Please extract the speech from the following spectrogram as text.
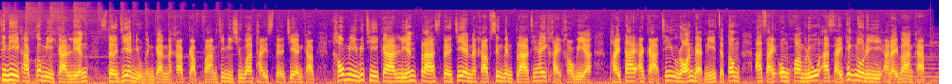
ที่นี่ครับก็มีการเลี้ยงสเตอร์เจียนอยู่เหมือนกันนะครับกับฟาร์มที่มีชื่อว่าไทยสเตอร์เจียนครับเขามีวิธีการเลี้ยงปลาสเตอร์เจียนนะครับซึ่งเป็นปลาที่ให้ไข่คาเวีย ภายใต้อากาศที่ร้อนแบบนี้จะต้องอาศัยองค์ความรู้อาศัยเทคโนโลยีอะไรบ้างครับ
